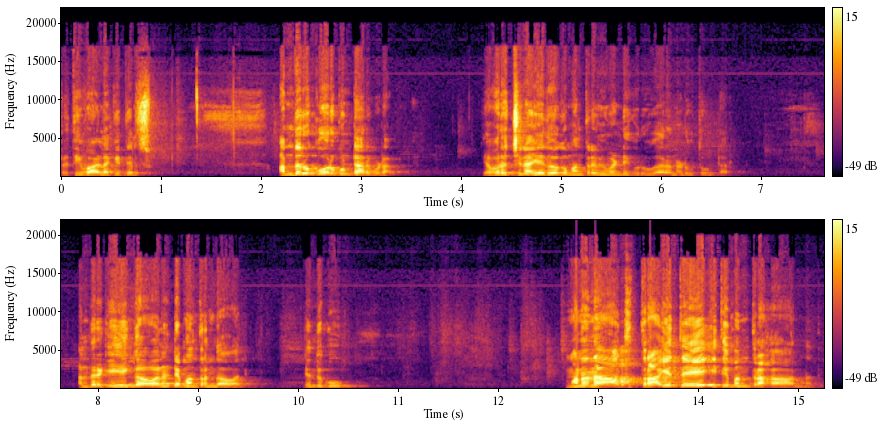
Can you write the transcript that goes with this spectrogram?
ప్రతి వాళ్ళకి తెలుసు. అందరూ కోరుకుంటారు కూడా. ఎవరొచ్చినా ఏదో ఒక మంత్రం ఇవ్వండి గురువుగారు అని అడుగుతూ ఉంటారు. అందరికీ ఏం కావాలంటే మంత్రం కావాలి. ఎందుకు? మననాత్ త్రాయతే ఇది మంత్ర అన్నది.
